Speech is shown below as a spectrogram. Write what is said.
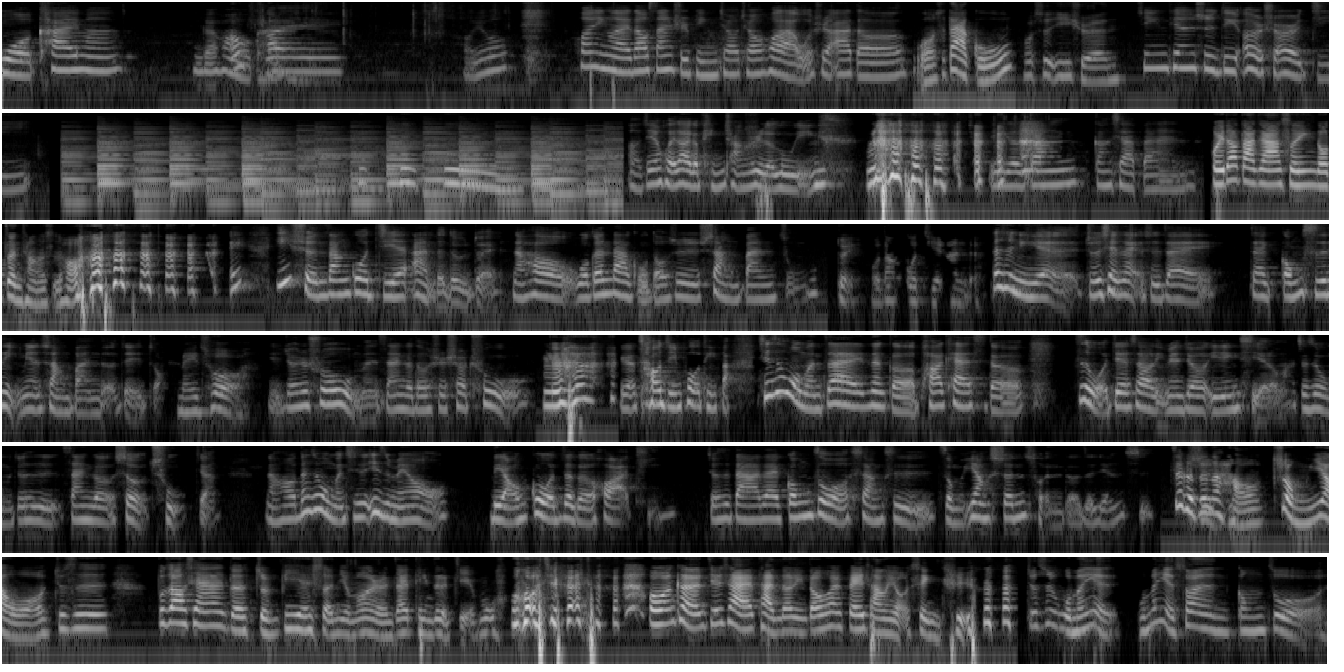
我开吗？应该换我开。开好哟，欢迎来到三十平悄悄话，我是阿德，我是大谷，我是一璇，今天是第二十二集。呼呼呼，啊，今天回到一个平常日的录音，一个刚刚下班。回到大家声音都正常的时候，哎，一璇当过接案的，对不对？然后我跟大古都是上班族，对我当过接案的，但是你也就是现在也是在在公司里面上班的这种，没错，也就是说我们三个都是社畜，一个超级破题法。其实我们在那个 podcast 的自我介绍里面就已经写了嘛，就是我们就是三个社畜这样。然后，但是我们其实一直没有聊过这个话题，就是大家在工作上是怎么样生存的这件事。这个真的好重要哦。就是不知道现在的准毕业生有没有人在听这个节目？我觉得我们可能接下来谈的你都会非常有兴趣。就是我们也我们也算工作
